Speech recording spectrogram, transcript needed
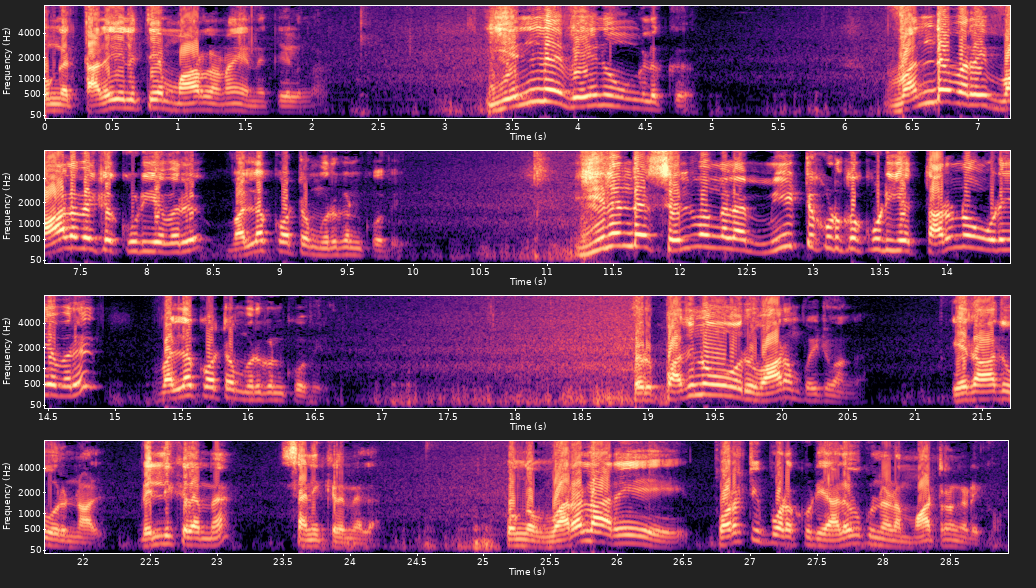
உங்க தலையெழுத்தே மாறலன்னா என்ன கேளுங்க. என்ன வேணும் உங்களுக்கு? வந்தவரை வாழ வைக்கக்கூடியவர் வல்லக்கோட்டை முருகன் கோவில். இழந்த செல்வங்களை மீட்டு கொடுக்கக்கூடிய தருணம் உடையவர் வல்லக்கோட்டை முருகன் கோவில். ஒரு பதினோரு வாரம் போயிட்டு வாங்க. ஏதாவது ஒரு நாள் வெள்ளிக்கிழமை சனிக்கிழமையில. உங்கள் வரலாறே புரட்டி போடக்கூடிய அளவுக்கு மாற்றம் கிடைக்கும்.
